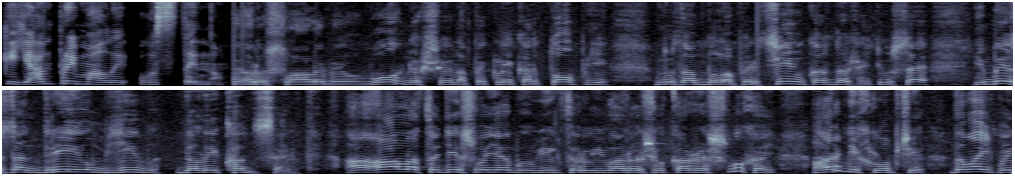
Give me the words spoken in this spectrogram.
киян приймали гостинно. Розслали ми вогнище, напекли картоплі, ну там була перцівка, значить, усе. І ми з Андрієм їм дали концерт. А Алла тоді своєму Віктору Івановичу каже: слухай, гарні хлопці, давай ми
